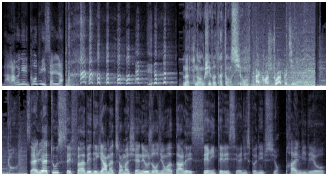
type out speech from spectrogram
M'a ramené le conduit, celle-là Maintenant que j'ai votre attention, Accroche-toi, petit. Salut à tous, c'est Fab et Degarmat sur ma chaîne et aujourd'hui on va parler série télé, série disponible sur Prime Video,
